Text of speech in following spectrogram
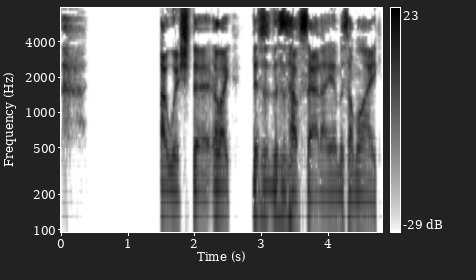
I wish that like this is this is how sad I am. Is I'm like,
